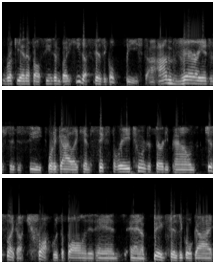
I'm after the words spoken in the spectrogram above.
rookie NFL season, but he's a physical beast. I, I'm very interested to see what a guy like him, 6'3", 230 pounds, just like a truck with the ball in his hands and a big physical guy.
